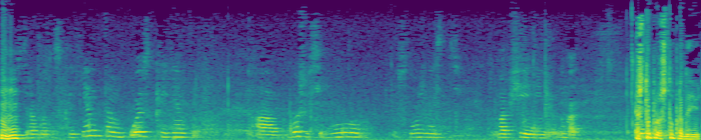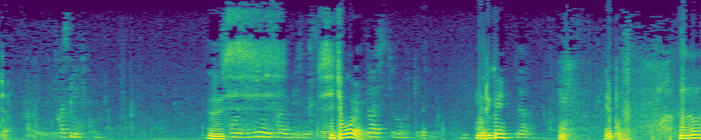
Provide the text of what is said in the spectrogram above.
то Мгм. есть работа с клиентом, поиск клиентов, а больше всего сложность в общении, ну как, Что, про- что продаете? косметику, Э, ну, с-. Сетевое? Да, сетевой маркетинг, Морякой? да. Я понял. Мгм.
